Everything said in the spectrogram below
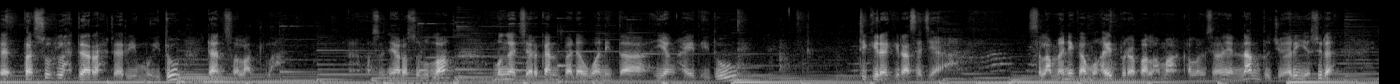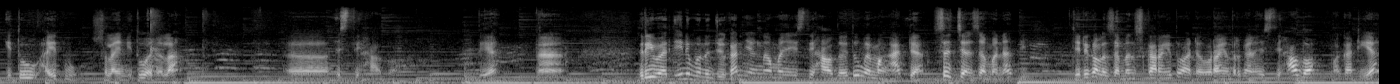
eh, basuhlah darah darimu itu dan sholatlah. Nah, maksudnya Rasulullah mengajarkan pada wanita yang haid itu dikira-kira saja. Selama ini kamu haid berapa lama? Kalau misalnya 6-7 hari ya sudah. Itu haidmu. Selain itu adalah uh, istihadah gitu ya nah Riwayat ini menunjukkan yang namanya istihadah itu memang ada sejak zaman Nabi. Jadi kalau zaman sekarang itu ada orang yang terkena istihadah, maka dia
